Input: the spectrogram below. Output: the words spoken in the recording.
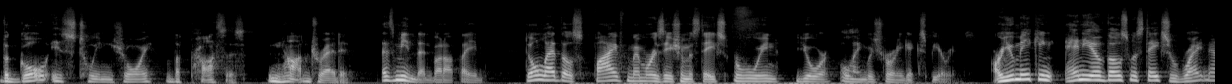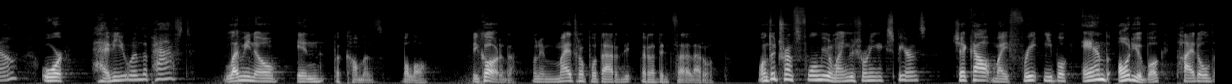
the goal is to enjoy the process, not dread it. As mean then, Barataib. Don't let those five memorization mistakes ruin your language learning experience. Are you making any of those mistakes right now? Or have you in the past? Let me know in the comments below. Ricorda, non è mai troppo tardi per raddrizzare la rotta. Want to transform your language learning experience? Check out my free ebook and audiobook titled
